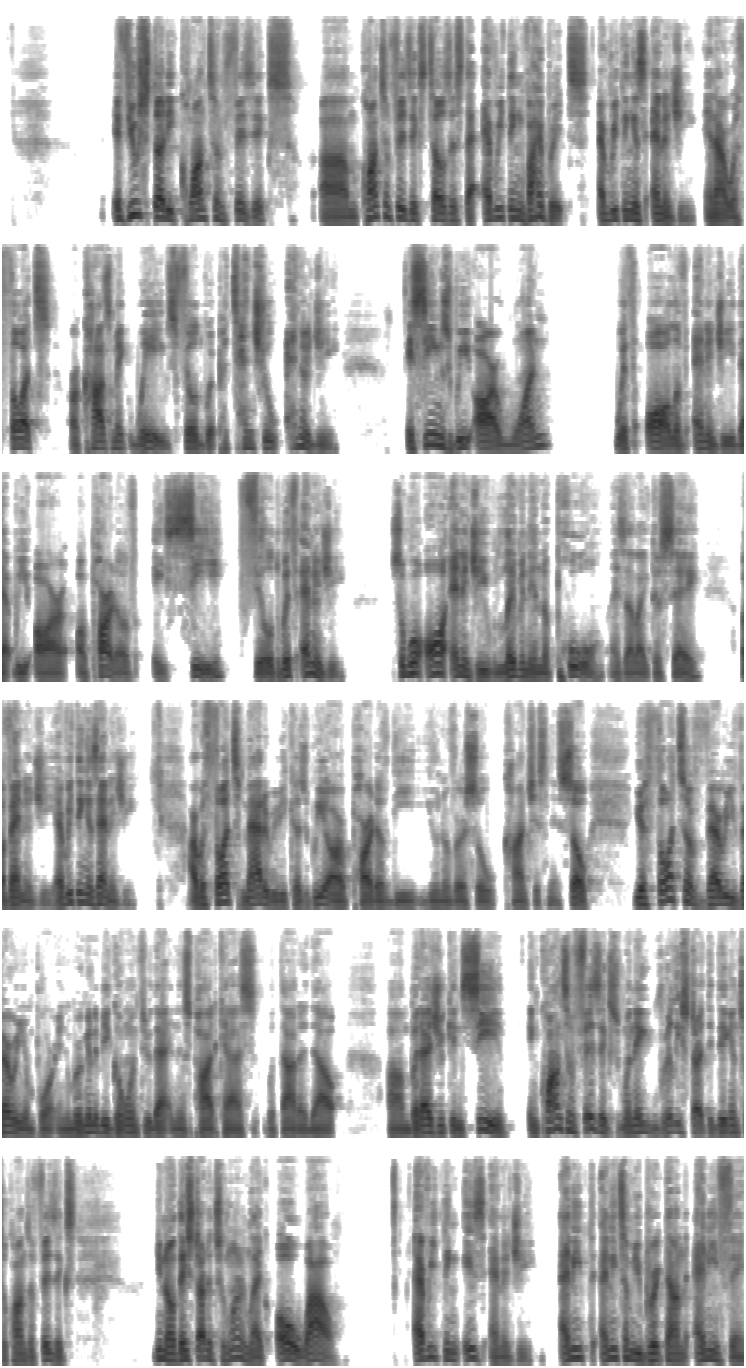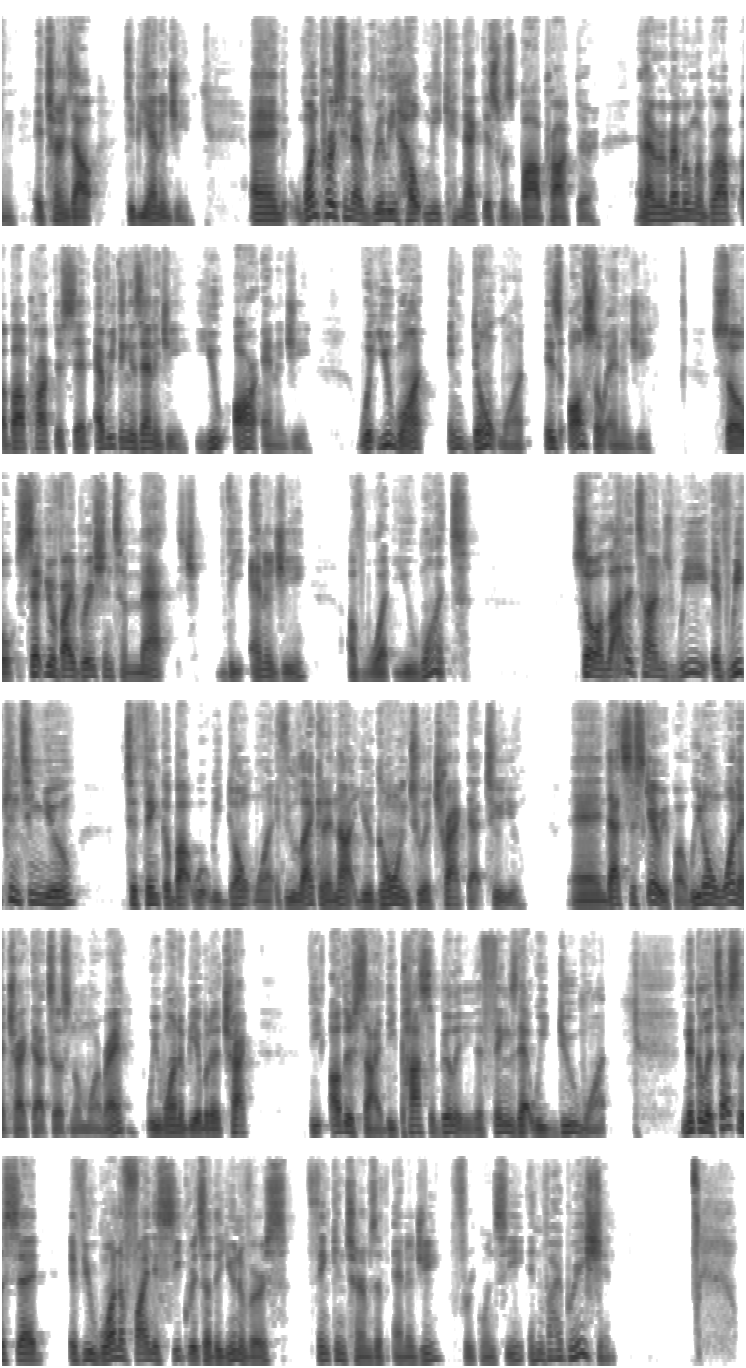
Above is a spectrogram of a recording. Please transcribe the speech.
If you study quantum physics, um, quantum physics tells us that everything vibrates, everything is energy, and our thoughts are cosmic waves filled with potential energy. It seems we are one with all of energy that we are a part of, a sea filled with energy. So we're all energy living in the pool, as I like to say, of energy. Everything is energy. Our thoughts matter because we are part of the universal consciousness. So your thoughts are very, very important. We're going to be going through that in this podcast without a doubt. Um, but as you can see in quantum physics, when they really start to dig into quantum physics, you know, they started to learn like, oh wow, everything is energy. Any anytime you break down anything, it turns out to be energy. And one person that really helped me connect this was Bob Proctor. And I remember when Bob, Bob Proctor said, everything is energy. You are energy. What you want and don't want is also energy. So set your vibration to match the energy of what you want. So a lot of times we if we continue to think about what we don't want, if you like it or not, you're going to attract that to you. And that's the scary part. We don't want to attract that to us no more, right? We want to be able to attract the other side, the possibility, the things that we do want. Nikola Tesla said, if you want to find the secrets of the universe, think in terms of energy, frequency, and vibration.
